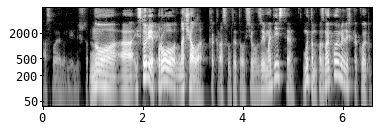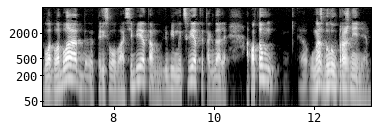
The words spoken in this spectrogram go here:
осваивали или что. Но а, история про начало как раз вот этого всего взаимодействия. Мы там познакомились, какое-то бла-бла-бла, три слова о себе, там любимый цвет и так далее. А потом э, у нас было упражнение.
